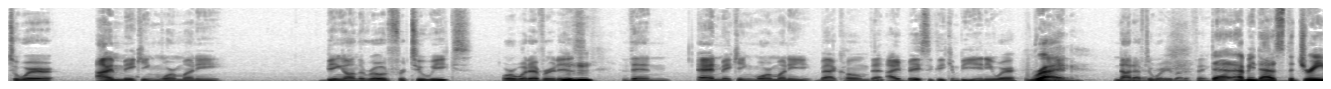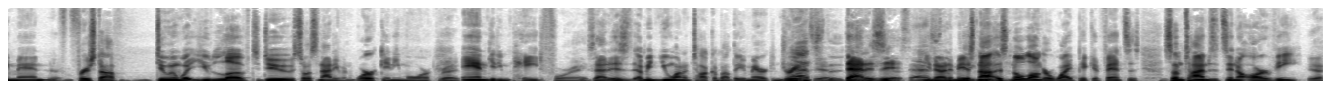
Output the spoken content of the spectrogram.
to where I'm making more money being on the road for two weeks or whatever it is Mhm. than and making more money back home that I basically can be anywhere Right. and not have to worry about a thing. That I mean, that's the dream, man. Yeah. First off, doing what you love to do, so it's not even work anymore, Right. and getting paid for it. Exactly. That is, I mean, you want to talk about the American dream? That's Yeah. the That dream. is it. That's you know what I mean? It's not. dream. It's no longer white picket fences. Sometimes it's in an RV. yeah,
